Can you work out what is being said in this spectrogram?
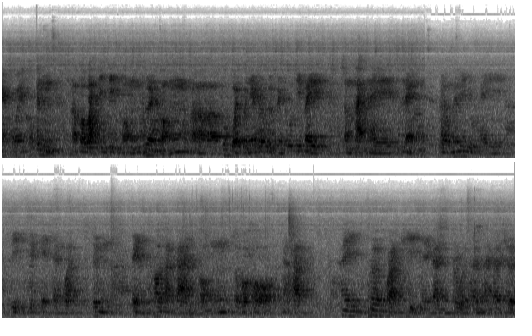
กักตัวให้ครบซึ่งเอ่อประวัติจริงๆของเพื่อนของเอ่อผู้ป่วยคนนี้ก็คือเป็นผู้ที่ไปสัมผัสในแหล่งเราไม่ได้อยู่ใน 41 จังหวัด ซึ่งเป็นข้อสั่งการของสบคนะ ครับ ให้เพิ่มความถี่ในการตรวจสถานบันเทิง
